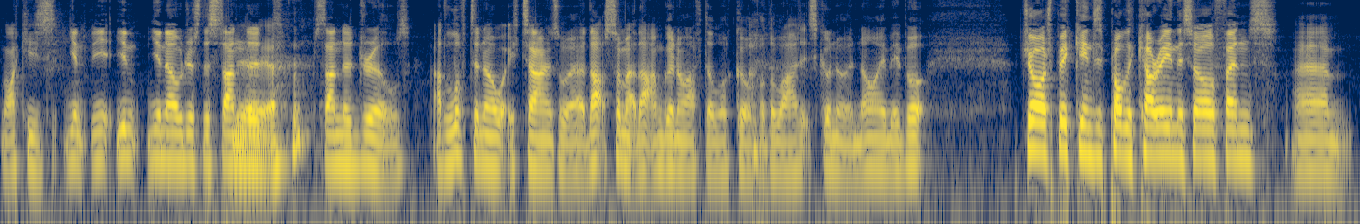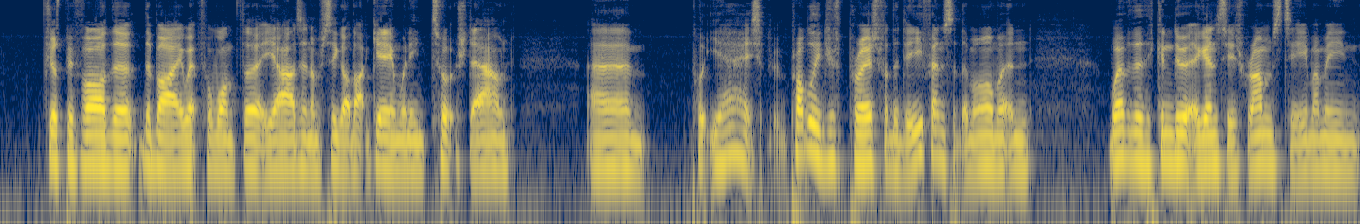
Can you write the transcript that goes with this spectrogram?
like he's you, you, you know just the standard yeah, yeah. standard drills. I'd love to know what his times were. That's something that I'm going to have to look up, otherwise it's going to annoy me. But George Pickens is probably carrying this offense. Um, just before the the bye, he went for 130 yards and obviously got that game winning touchdown. Um, but yeah, it's probably just praise for the defense at the moment and whether they can do it against this Rams team. I mean,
